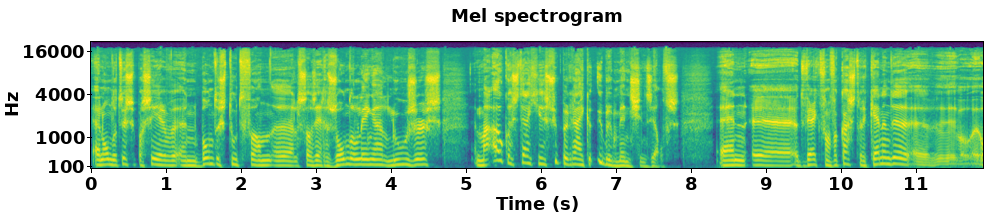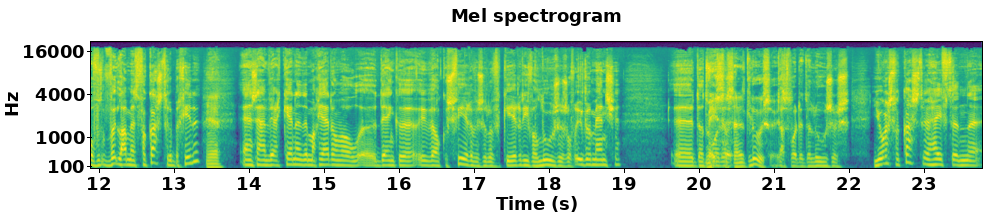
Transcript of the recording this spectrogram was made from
En ondertussen passeren we een bonte stoet van, uh, zal zeggen, zonderlingen, losers... maar ook een stelletje superrijke ubermenschen zelfs. En uh, het werk van Van Kasteren kennende... Uh, of laat met Van Kasteren beginnen. Ja. En zijn werk kennende mag jij dan wel denken... in welke sferen we zullen verkeren, die van losers of ubermenschen... Uh, dat Meestal worden, zijn het losers. Dat worden de losers. Joris van Kasteren heeft een,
